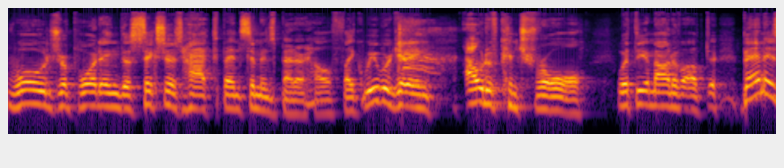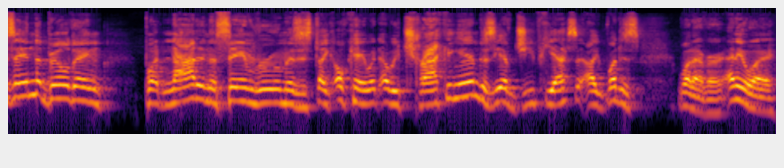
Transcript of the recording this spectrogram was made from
Woj reporting the Sixers hacked Ben Simmons' better health. Like we were getting out of control with the amount of up. Ben is in the building, but not in the same room as like. Okay, what are we tracking him? Does he have GPS? Like what is whatever? Anyway,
